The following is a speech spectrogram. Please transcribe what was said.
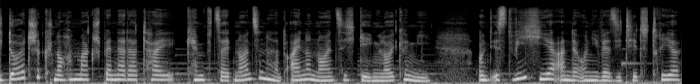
Die deutsche Knochenmarkspenderdatei kämpft seit 1991 gegen Leukämie und ist wie hier an der Universität Trier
